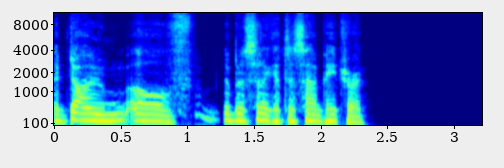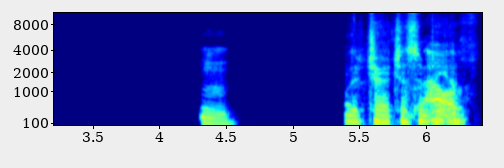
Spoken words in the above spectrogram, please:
the dome of the Basilica de San Pietro, mm. the Church of St. Peter. Of,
